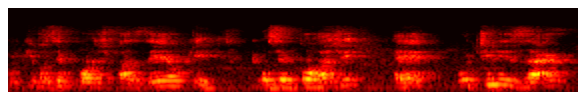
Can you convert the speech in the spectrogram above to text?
o que você pode fazer é o quê? O que você pode é utilizar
